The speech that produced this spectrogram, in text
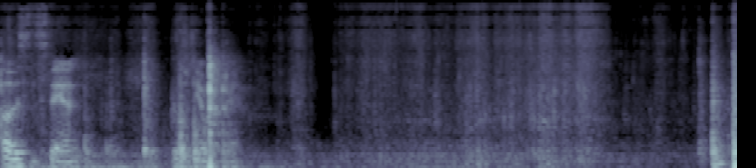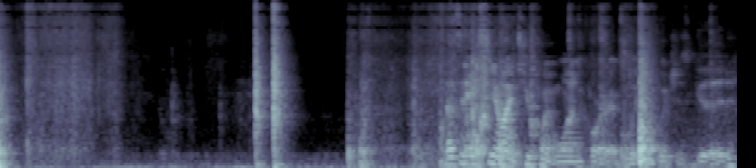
Oh, this is the stand. HDMI. That's an HDMI 2.1 cord, I believe, which is good.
